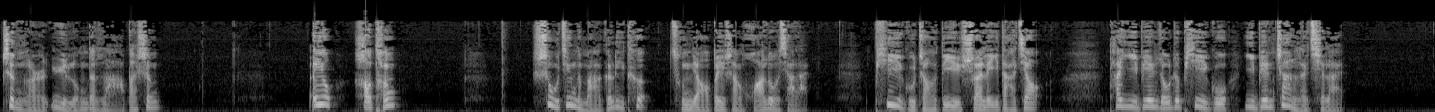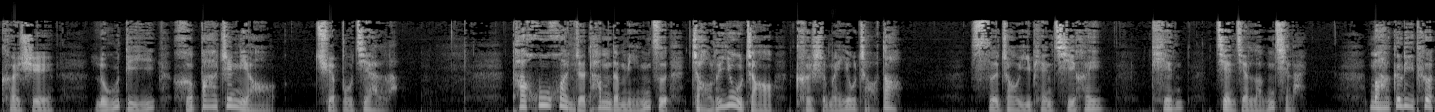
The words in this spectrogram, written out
震耳欲聋的喇叭声。“哎呦，好疼！”受惊的玛格丽特从鸟背上滑落下来，屁股着地摔了一大跤。他一边揉着屁股，一边站了起来。可是卢迪和八只鸟却不见了。他呼唤着他们的名字，找了又找，可是没有找到。四周一片漆黑，天渐渐冷起来。玛格丽特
